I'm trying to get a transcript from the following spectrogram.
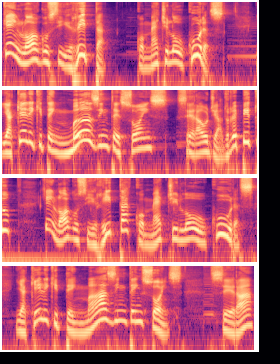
Quem logo se irrita comete loucuras, e aquele que tem más intenções será odiado. Repito, quem logo se irrita comete loucuras, e aquele que tem más intenções será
